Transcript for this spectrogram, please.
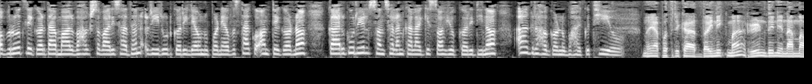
अवरोधले गर्दा मालवाहक सवारी साधन रिरूट गरी ल्याउनुपर्ने अवस्थाको अन्त्य गर्न कार्गो रेल सञ्चालनका लागि सहयोग गरिदिन आग्रह गर्नुभएको थियो। नयाँ पत्रिका दैनिकमा ऋण दिने नाममा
